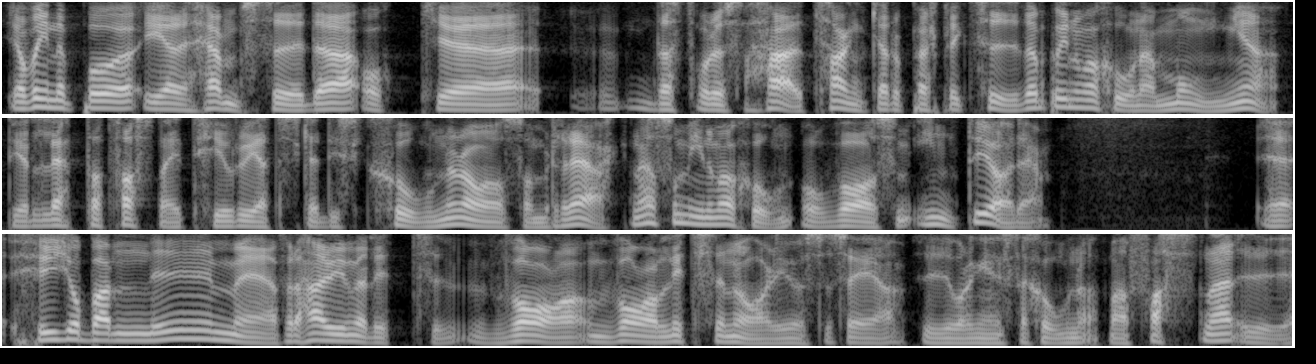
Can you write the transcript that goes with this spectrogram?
Jag var inne på er hemsida och eh, där står det så här. Tankar och perspektiven på innovation är många. Det är lätt att fastna i teoretiska diskussioner om vad som räknas som innovation och vad som inte gör det. Eh, hur jobbar ni med, för det här är ju ett väldigt va vanligt scenario så att säga i organisationer, att man fastnar i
